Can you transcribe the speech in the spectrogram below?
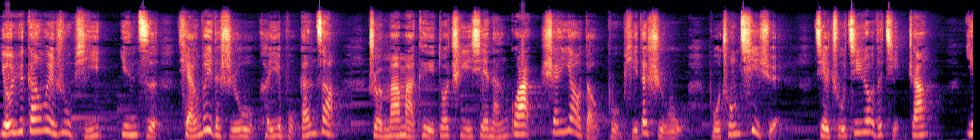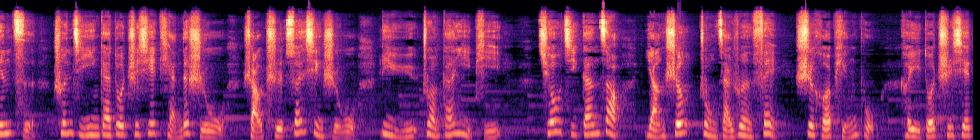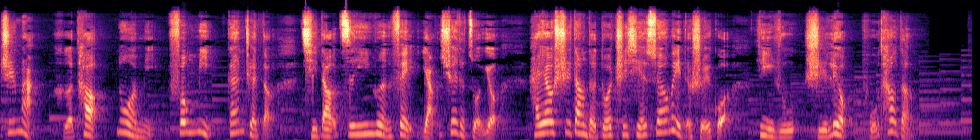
由于肝胃入脾，因此甜味的食物可以补肝脏。准妈妈可以多吃一些南瓜、山药等补脾的食物，补充气血，解除肌肉的紧张。因此，春季应该多吃些甜的食物，少吃酸性食物，利于壮肝益脾。秋季干燥，养生重在润肺，适合平补，可以多吃些芝麻、核桃、糯米、蜂蜜、甘蔗等，起到滋阴润肺、养血的作用。还要适当的多吃些酸味的水果。例如石榴、葡萄等。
